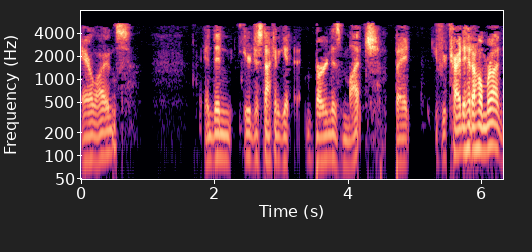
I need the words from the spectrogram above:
airlines and then you're just not going to get burned as much. But if you're trying to hit a home run,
